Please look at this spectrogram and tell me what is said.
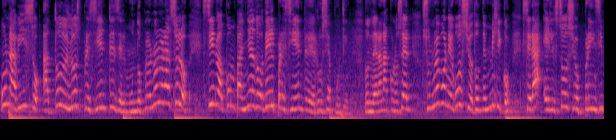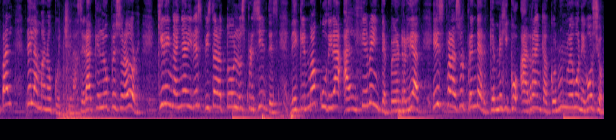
un aviso a todos los presidentes del mundo, pero no lo hará solo, sino acompañado del presidente de Rusia, Putin, donde darán a conocer su nuevo negocio donde México será el socio principal de la mano con China. ¿Será que López Obrador quiere engañar y despistar a todos los presidentes de que no acudirá al G20? Pero en realidad es para sorprender que México arranca con un nuevo negocio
